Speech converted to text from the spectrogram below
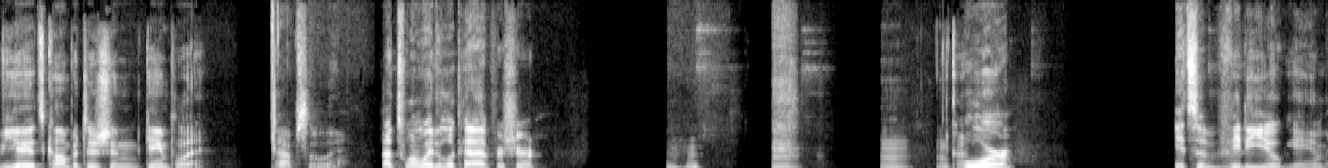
via its competition gameplay. Absolutely. That's one way to look at it for sure. Hmm, okay. Or it's a video game.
